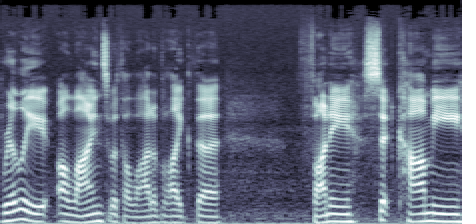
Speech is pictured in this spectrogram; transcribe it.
really aligns with a lot of like the funny sitcom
